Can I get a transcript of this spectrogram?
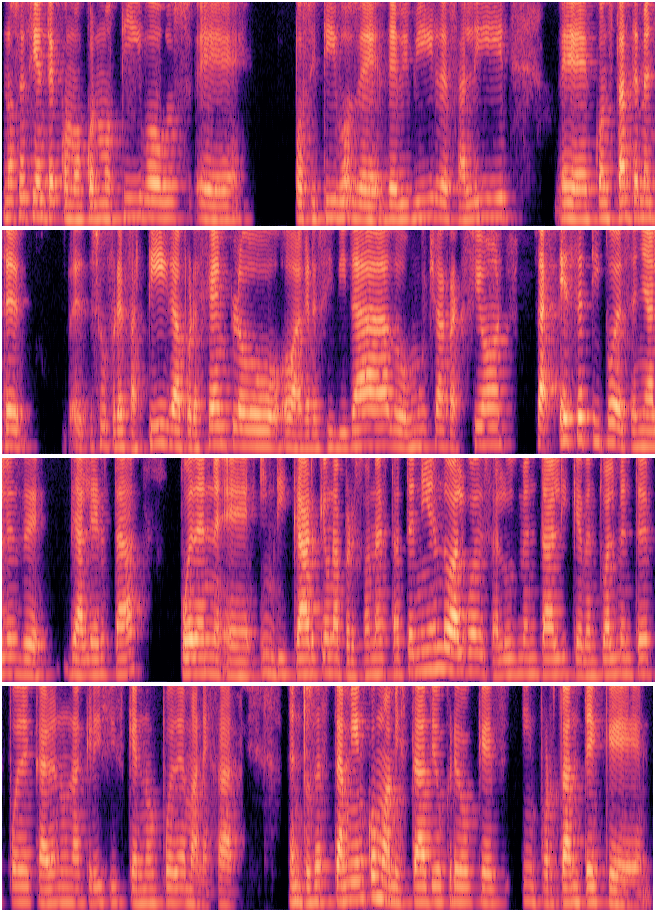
no se siente como con motivos eh, positivos de, de, vivir, de salir, eh, constantemente sufre fatiga, por ejemplo, o agresividad o mucha reacción. O sea, ese tipo de señales de, de alerta pueden eh, indicar que una persona está teniendo algo de salud mental y que eventualmente puede caer en una crisis que no puede manejar. Entonces, también como amistad, yo creo que es importante que,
